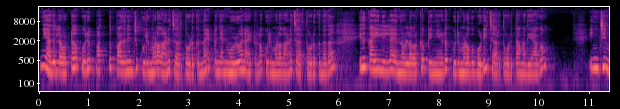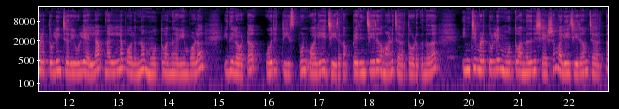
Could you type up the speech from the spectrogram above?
ഇനി അതിലോട്ട് ഒരു പത്ത് പതിനഞ്ച് കുരുമുളകാണ് ചേർത്ത് കൊടുക്കുന്നത്. ഇപ്പം ഞാൻ മുഴുവനായിട്ടുള്ള കുരുമുളകാണ് ചേർത്ത് കൊടുക്കുന്നത്. ഇത് കയ്യിലില്ല എന്നുള്ളവർക്ക് പിന്നീട് കുരുമുളക് പൊടി ചേർത്ത് കൊടുത്താൽ മതിയാകും. ഇഞ്ചിയും വെളുത്തുള്ളിയും ചെറിയ ഉള്ളിയും എല്ലാം നല്ല പോലൊന്ന് മൂത്ത് വന്നു കഴിയുമ്പോൾ ഇതിലോട്ട് ഒരു ടീസ്പൂൺ വലിയ ജീരകം പെരിഞ്ചീരകമാണ് ചേർത്ത് കൊടുക്കുന്നത്. ഇഞ്ചിയും വെളുത്തുള്ളിയും മൂത്ത് വന്നതിന് ശേഷം വലിയ ജീരകം ചേർത്ത്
